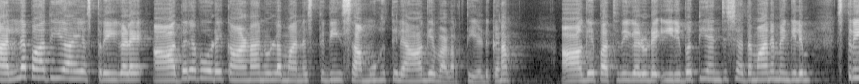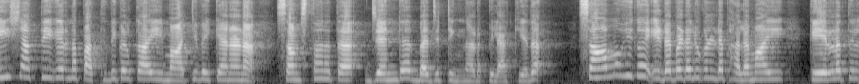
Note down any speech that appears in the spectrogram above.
നല്ല പാതിയായ സ്ത്രീകളെ ആദരവോടെ കാണാനുള്ള മനസ്ഥിതി സമൂഹത്തിലാകെ വളർത്തിയെടുക്കണം. ആകെ പദ്ധതികളുടെ ഇരുപത്തിയഞ്ച് ശതമാനമെങ്കിലും സ്ത്രീ ശാക്തീകരണ പദ്ധതികൾക്കായി മാറ്റിവെക്കാനാണ് സംസ്ഥാനത്ത് ജെൻഡർ ബജറ്റിംഗ് നടപ്പിലാക്കിയത്. സാമൂഹിക ഇടപെടലുകളുടെ ഫലമായി കേരളത്തിൽ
